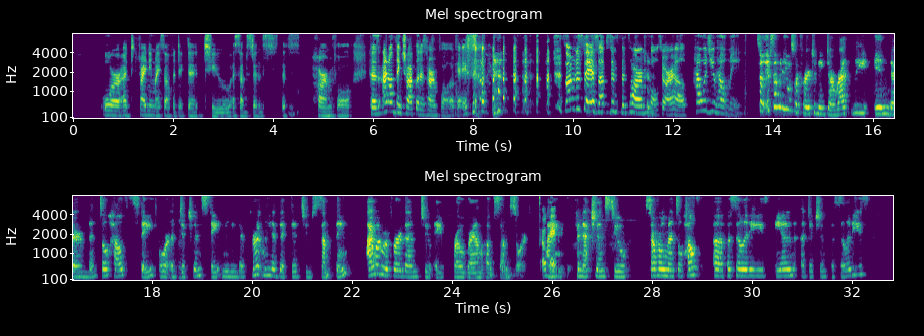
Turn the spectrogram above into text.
or a, finding myself addicted to a substance that's harmful because I don't think chocolate is harmful. Okay. So, so I'm going to say a substance that's harmful to our health. How would you help me? So, if somebody was referred to me directly in their mental health state or mm-hmm. addiction mm-hmm. state, meaning they're currently addicted to something, I would refer them to a program of some sort. Okay. Connections to several mental health uh, facilities and addiction facilities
